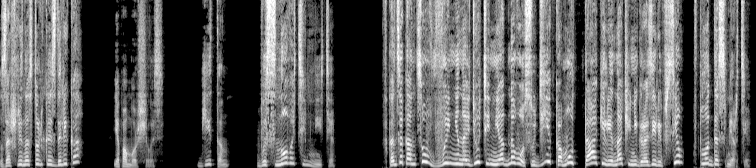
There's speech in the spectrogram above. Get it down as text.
зашли настолько издалека? Я поморщилась. Гитон, вы снова темните. В конце концов, вы не найдете ни одного судьи, кому так или иначе не грозили всем вплоть до смерти.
